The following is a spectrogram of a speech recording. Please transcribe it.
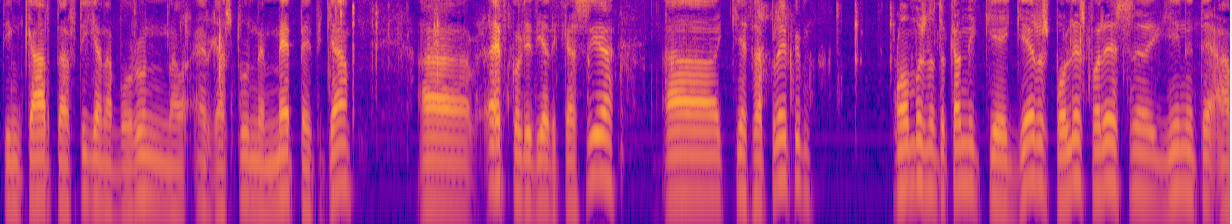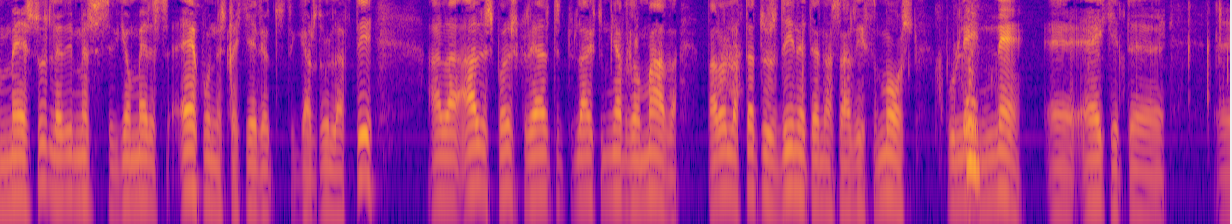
την κάρτα αυτή για να μπορούν να εργαστούν με παιδιά. Α, εύκολη διαδικασία. Α, και θα πρέπει όμως να το κάνουν και εγκαίρως. Πολλές φορές ε, γίνεται αμέσως δηλαδή μέσα σε δύο μέρες έχουν στα χέρια τους την καρτούλα αυτή αλλά άλλες φορές χρειάζεται τουλάχιστον μια εβδομάδα παρόλα αυτά τους δίνεται ένας αριθμός που λέει ναι ε, έχετε ε,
